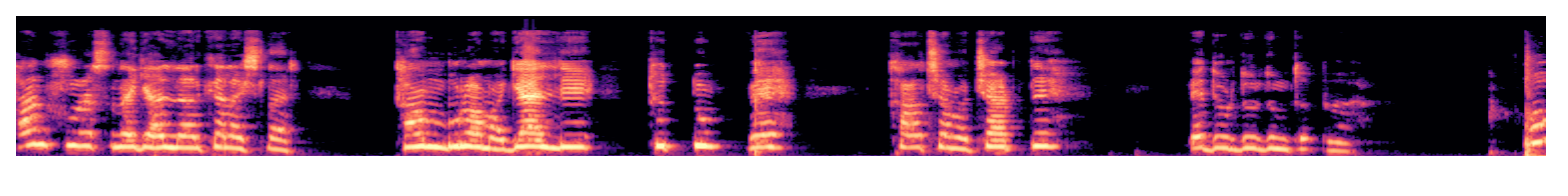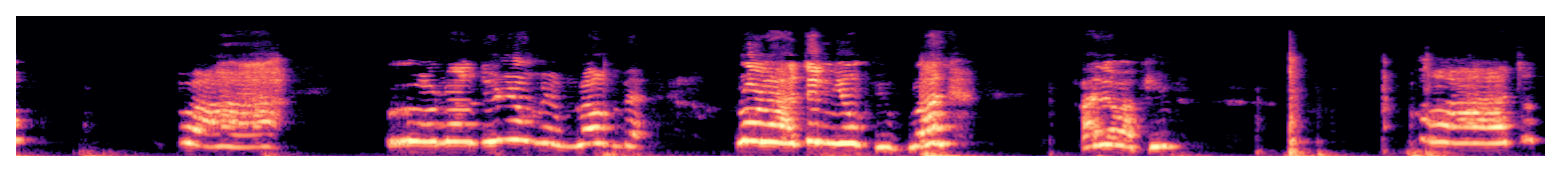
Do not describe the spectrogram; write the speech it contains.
Tam şurasına geldi arkadaşlar. Tam burama geldi. Tuttum ve kalçama çarptı. Ve durdurdum topu. Hoppa. Ronaldinho muyum lan ben? Ronaldinho muyum lan? Hadi bakayım. Aa, tuttum.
